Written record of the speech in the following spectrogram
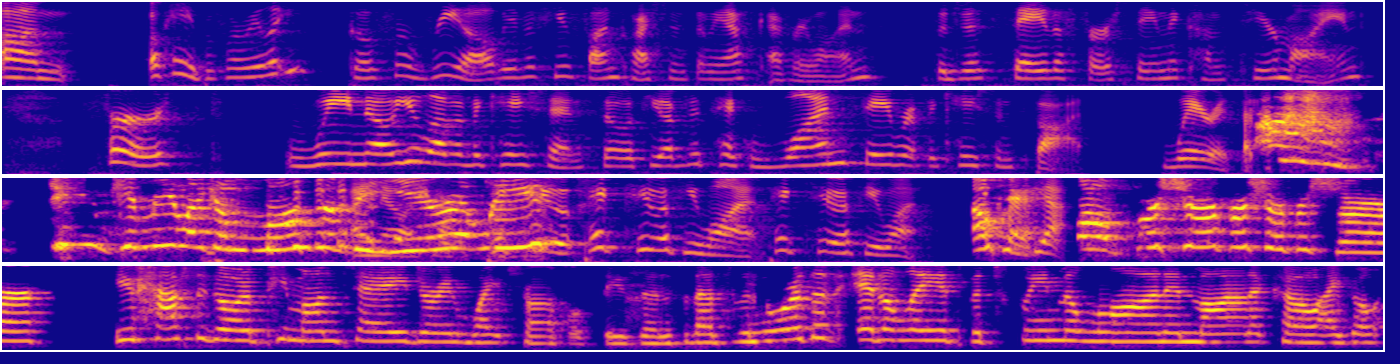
Um, okay, before we let you go for real, we have a few fun questions that we ask everyone. So just say the first thing that comes to your mind. First, we know you love a vacation. So if you have to pick one favorite vacation spot, where is it? Ah, can you give me like a month of the know, year hard. at least? Pick two, pick two if you want. Pick two if you want. Okay. Yeah. Well, for sure, for sure, for sure. You have to go to Piemonte during white truffle season. So that's the north of Italy. It's between Milan and Monaco. I go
